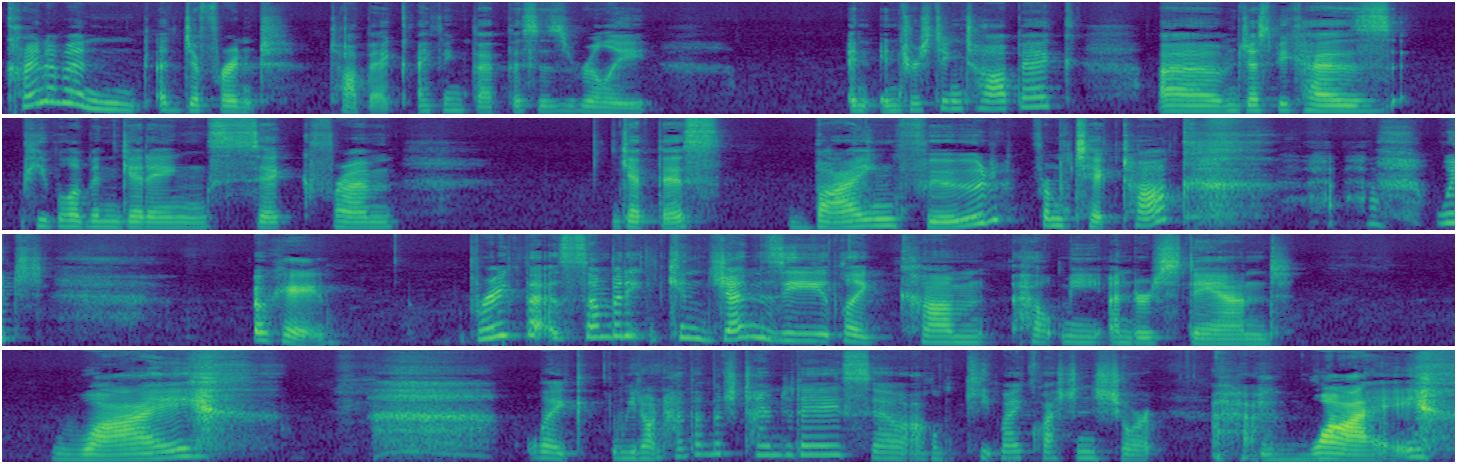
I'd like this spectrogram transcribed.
kind of an, a different topic. I think that this is really an interesting topic, um, just because people have been getting sick from, get this, buying food from TikTok, which, okay, break that. Somebody, can Gen Z like come help me understand why? like, we don't have that much time today, so I'll keep my questions short. Why?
